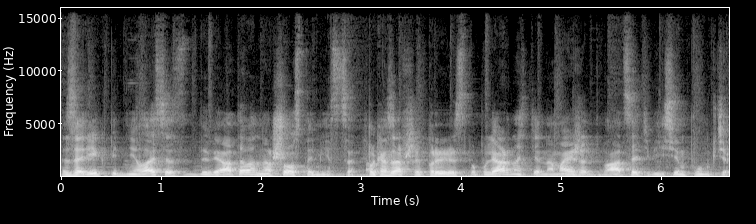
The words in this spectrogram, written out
за рік піднялася з 9 на 6 місце, показавши приріст популярності на майже 28 пунктів.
